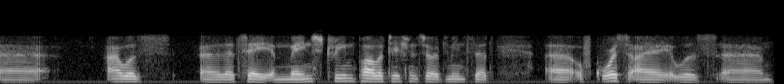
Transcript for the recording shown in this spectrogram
Uh, I was, uh, let's say, a mainstream politician, so it means that, uh, of course, I was um,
